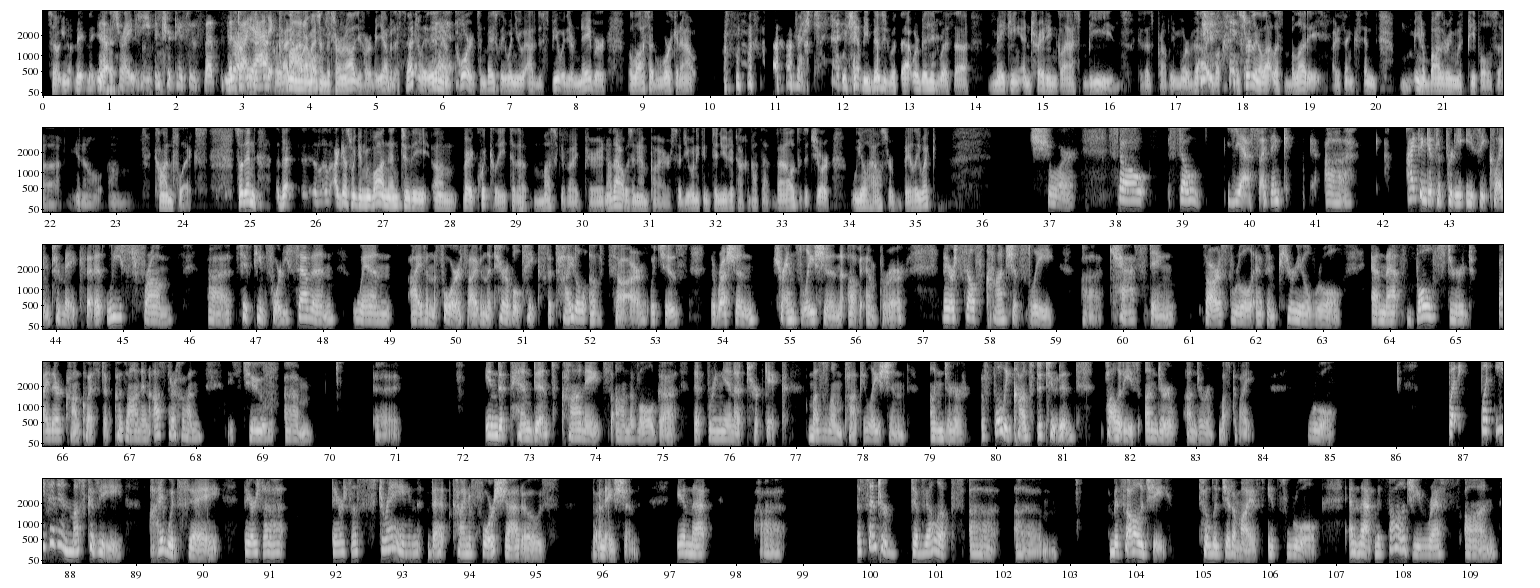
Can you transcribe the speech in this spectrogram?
So you know, they, they, yeah. that's right. He introduces the the yeah, dyadic exactly. I didn't want to mention the terminology for it, but yeah, but essentially they didn't have courts, and basically when you had a dispute with your neighbor, the law said work it out. right. we can't be busied with that. We're busied with uh, making and trading glass beads because that's probably more valuable. it's certainly a lot less bloody, I think, than you know bothering with people's uh, you know um, conflicts. So then, that, I guess we can move on then to the um, very quickly to the Muscovite period. Now that was an empire. So do you want to continue to talk about that, Val? Because it's your wheelhouse or bailiwick. Sure. So so yes, I think uh, I think it's a pretty easy claim to make that at least from uh, 1547, when Ivan IV, Ivan the Terrible, takes the title of Tsar, which is the Russian translation of emperor, they're self consciously uh, casting Tsarist rule as imperial rule. And that's bolstered by their conquest of Kazan and Astrakhan, these two um, uh, independent khanates on the Volga that bring in a Turkic Muslim population under fully constituted polities under under Muscovite rule. But but even in Muscovy, I would say there's a there's a strain that kind of foreshadows the nation in that uh, the center develops a, mythology to legitimize its rule. And that mythology rests on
